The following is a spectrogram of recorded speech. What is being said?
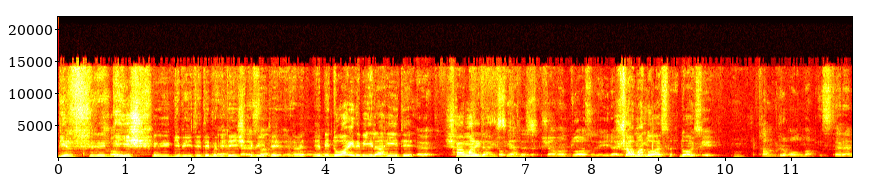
Bir e, değiş e, gibiydi değil mi? Bir değiş gibiydi. değil mi? Evet. Bir, bir duaydı, bir ilahiydi. Evet. Şaman ilahisi Çok yalnız. enteresan. Şaman duası da ilahi. Şaman duası, duası. Diyor ki Tanrı olmak isterem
